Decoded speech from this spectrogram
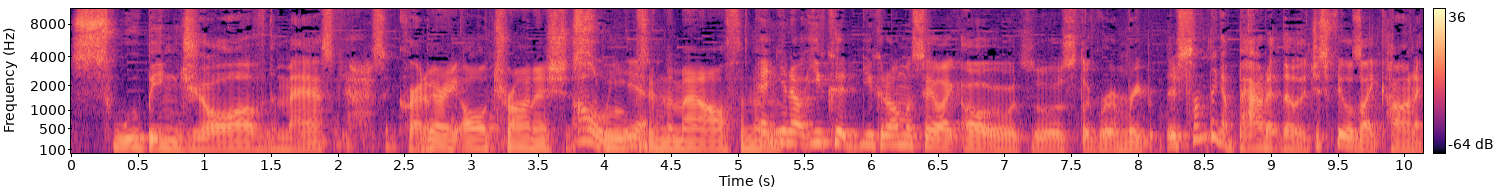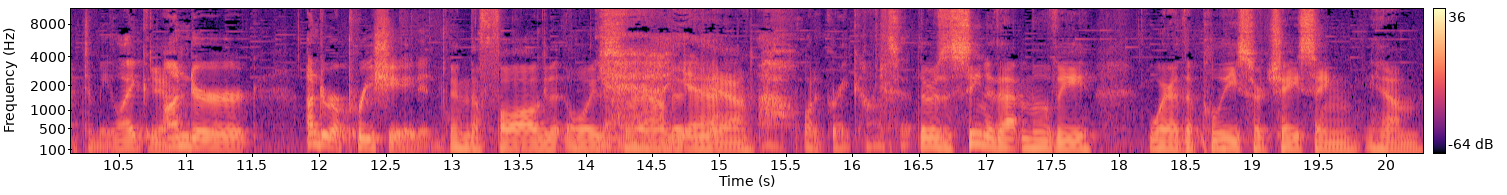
swooping jaw of the mask. Ah, It's incredible. Very Ultronish Oh, swoops yeah. in the mouth, and and you know, you could you could almost say like, oh, it's, it's the Grim Reaper. There's something about it though. It just feels iconic to me. Like Yeah. under underappreciated. In the fog that always surrounded. Yeah. Oh, what a great concept. There was a scene of that movie where the police are chasing him,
